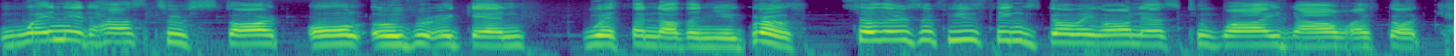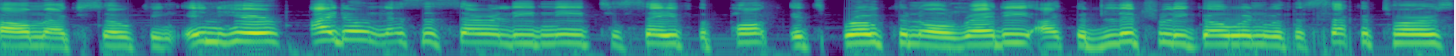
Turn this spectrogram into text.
when it has to start all over again with another new growth. So there's a few things going on as to why now I've got CalMag soaking in here. I don't necessarily need to save the pot. It's broken already. I could literally go in with the secateurs,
